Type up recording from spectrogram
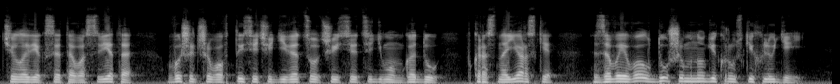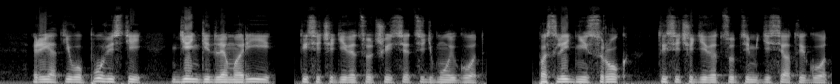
«Человек с этого света», вышедшего в 1967 году в Красноярске, завоевал души многих русских людей. Ряд его повестей «Деньги для Марии» 1967 год, «Последний срок» 1970 год,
